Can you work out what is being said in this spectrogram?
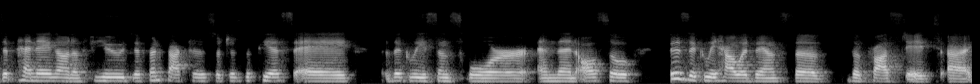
depending on a few different factors such as the PSA, the Gleason score, and then also physically how advanced the the prostate uh,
